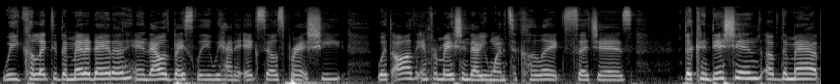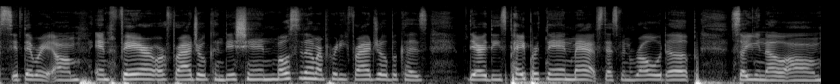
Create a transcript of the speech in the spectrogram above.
we collected the metadata and that was basically we had an excel spreadsheet with all the information that we wanted to collect such as the condition of the maps, if they were um, in fair or fragile condition, most of them are pretty fragile because they're these paper thin maps that's been rolled up. So, you know, um,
